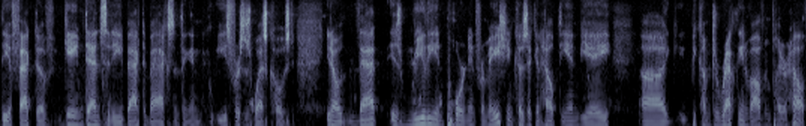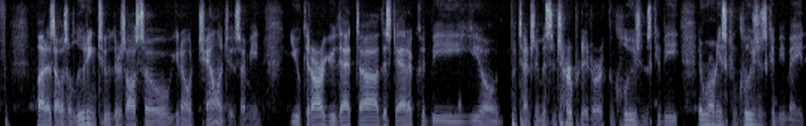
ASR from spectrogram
the effect of game density, back-to-backs, and thinking East versus West Coast. You know, that is really important information because it can help the NBA uh, become directly involved in player health. But as I was alluding to, there's also you know challenges. I mean, you could argue that uh, this data could be you know potentially misinterpreted, or conclusions could be erroneous conclusions can be made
